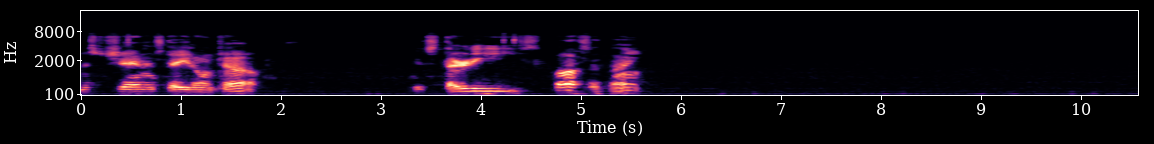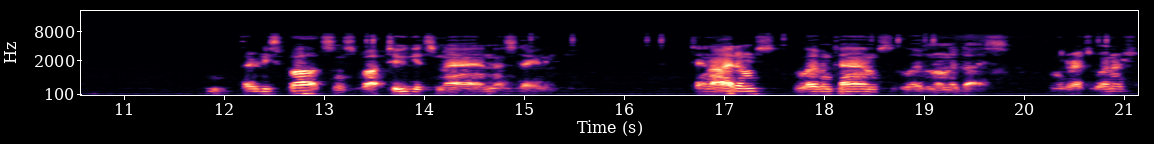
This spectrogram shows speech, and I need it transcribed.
Mr. Shannon stayed on top. It's 30 plus, I think. Thirty spots and spot two gets nine. That's Danny. Ten items, eleven times, eleven on the dice. Congrats, winners.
